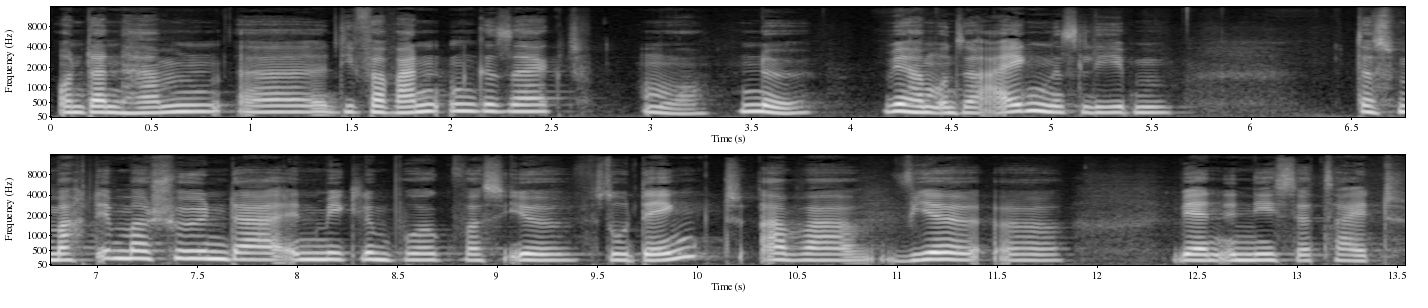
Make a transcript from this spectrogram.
Und dann haben äh, die Verwandten gesagt, oh, nö, wir haben unser eigenes Leben das macht immer schön da in Mecklenburg, was ihr so denkt, aber wir äh, werden in nächster Zeit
